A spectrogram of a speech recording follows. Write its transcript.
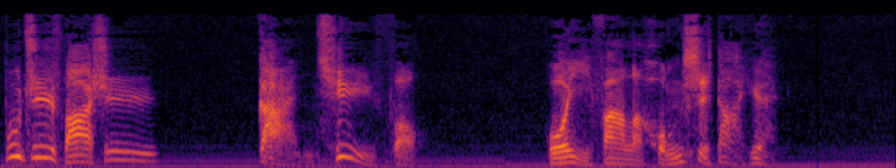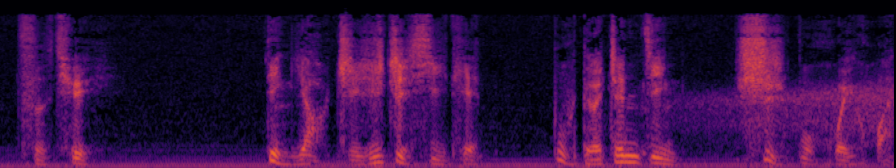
不知法师敢去否？我已发了洪氏大愿，此去定要直至西天，不得真经，誓不回还。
